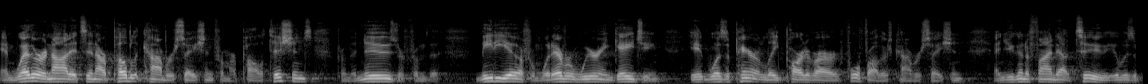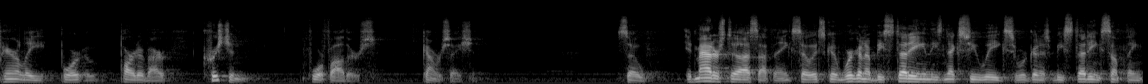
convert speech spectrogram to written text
and whether or not it's in our public conversation from our politicians, from the news, or from the media, or from whatever we're engaging, it was apparently part of our forefathers' conversation. And you're going to find out, too, it was apparently part of our Christian forefathers' conversation. So it matters to us, I think. So it's good. We're going to be studying in these next few weeks. We're going to be studying something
